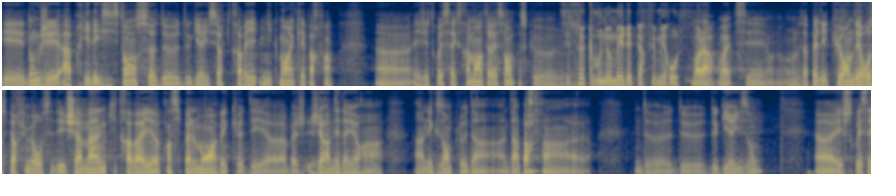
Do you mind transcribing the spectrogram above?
Et donc j'ai appris l'existence de, de guérisseurs qui travaillaient uniquement avec les parfums. Euh, et j'ai trouvé ça extrêmement intéressant parce que. C'est ceux que vous nommez les perfumeros. Voilà, ouais, on les appelle les curanderos perfumeros. C'est des chamans qui travaillent euh, principalement avec des. Euh, bah, j'ai ramené d'ailleurs un, un exemple d'un, parfum de, de, guérison. et je trouvais ça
